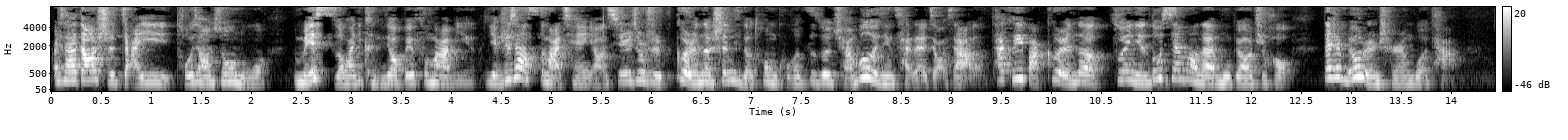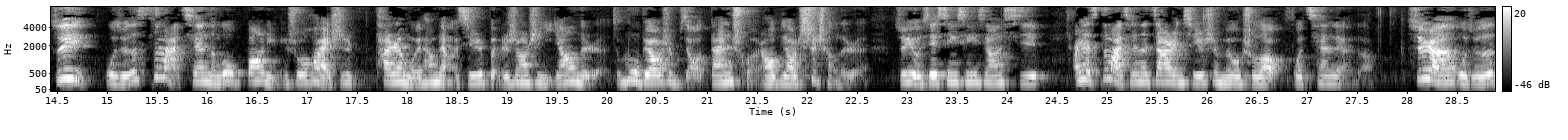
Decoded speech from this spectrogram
而且他当时假意投降匈奴。没死的话，你肯定就要背负骂名，也是像司马迁一样，其实就是个人的身体的痛苦和自尊全部都已经踩在脚下了。他可以把个人的尊严都先放在目标之后，但是没有人承认过他。所以我觉得司马迁能够帮李明说话，也是他认为他们两个其实本质上是一样的人，就目标是比较单纯，然后比较赤诚的人，所以有些惺惺相惜。而且司马迁的家人其实是没有受到过牵连的。虽然我觉得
